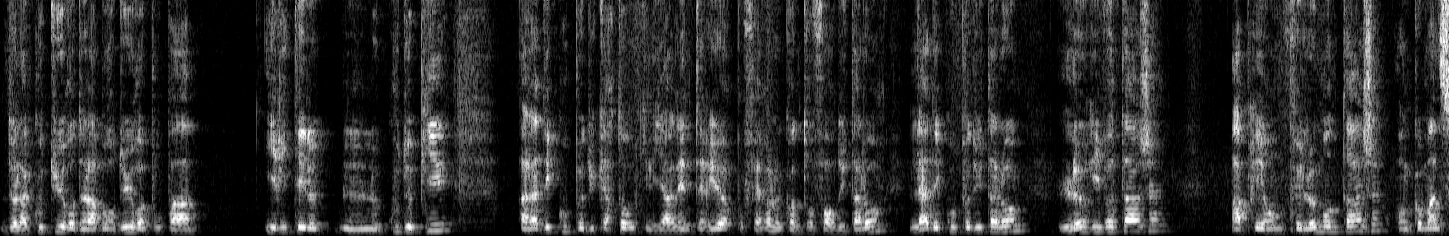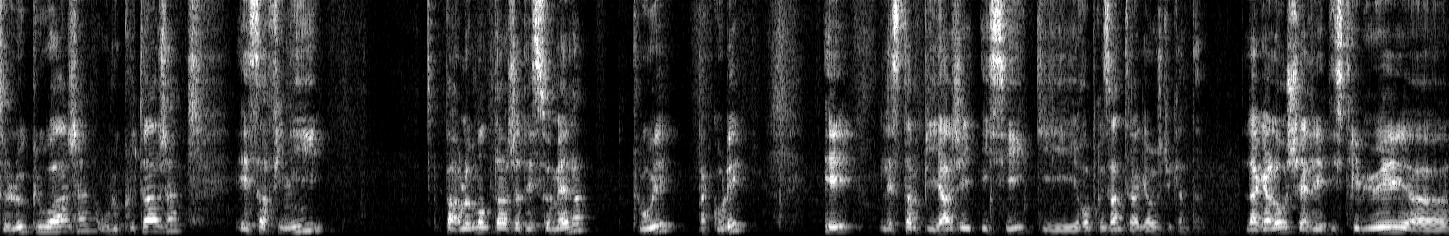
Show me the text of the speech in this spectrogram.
de la couture de la bordure pour pas irriter le, le coup de pied, à la découpe du carton qu'il y a à l'intérieur pour faire le contrefort du talon, la découpe du talon, le rivetage, après, on fait le montage, on commence le clouage ou le cloutage, et ça finit par le montage des semelles, clouées, pas collées, et l'estampillage ici qui représente la galoche du Cantal. La galoche, elle est distribuée. Euh,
